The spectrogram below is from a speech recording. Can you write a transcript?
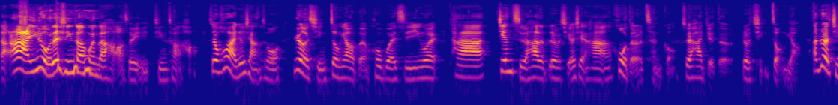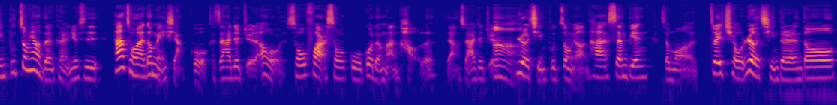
啊啊！因为我在新创混得好，所以新创好。所以后来就想说，热情重要的人会不会是因为他坚持了他的热情，而且他获得了成功，所以他觉得热情重要。那、热情不重要的人，可能就是他从来都没想过，可是他就觉得哦，我 so far so good 过得蛮好了，这样，所以他就觉得嗯热情不重要。他身边什么追求热情的人都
